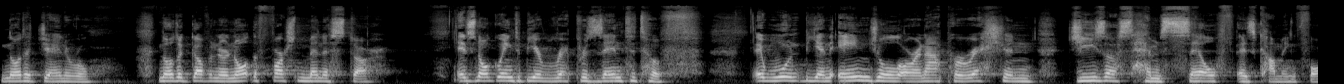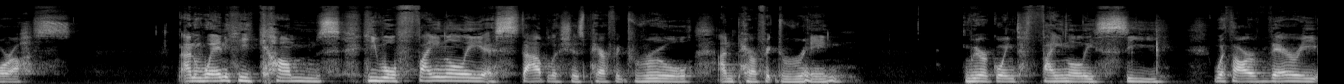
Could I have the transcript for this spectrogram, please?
Not a general, not a governor, not the first minister. It's not going to be a representative. It won't be an angel or an apparition. Jesus himself is coming for us. And when he comes, he will finally establish his perfect rule and perfect reign. We are going to finally see with our very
